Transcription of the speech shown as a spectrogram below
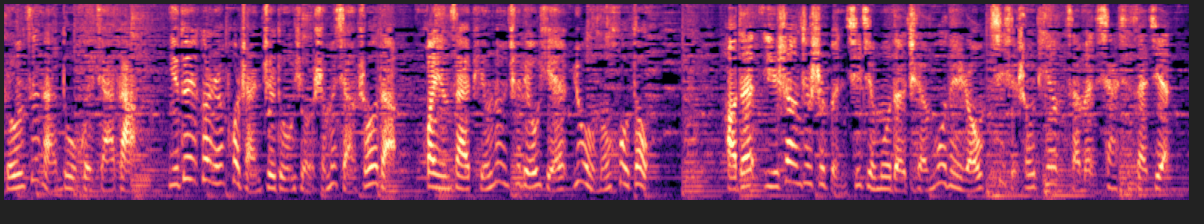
融资难度会加大。你对个人破产制度有什么想说的？欢迎在评论区留言与我们互动。好的，以上就是本期节目的全部内容，谢谢收听，咱们下期再见。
